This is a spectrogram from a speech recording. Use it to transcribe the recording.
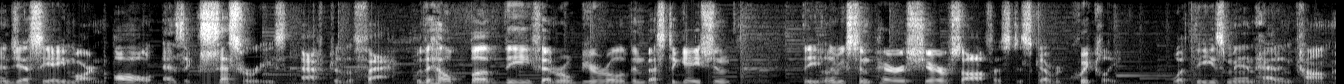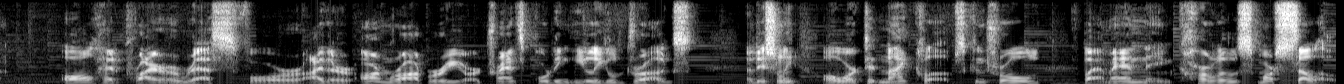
and Jesse A. Martin, all as accessories after the fact. With the help of the Federal Bureau of Investigation, the Livingston Parish Sheriff's Office discovered quickly what these men had in common. All had prior arrests for either armed robbery or transporting illegal drugs. Additionally, all worked at nightclubs controlled by a man named Carlos Marcello,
